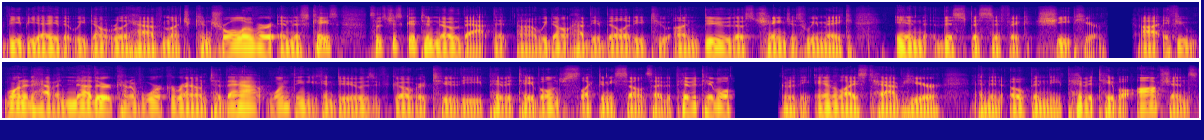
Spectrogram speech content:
VBA that we don't really have much control over in this case. So it's just good to know that, that uh, we don't have the ability to undo those changes we make in this specific sheet here. Uh, if you wanted to have another kind of workaround to that, one thing you can do is if you go over to the pivot table and just select any cell inside the pivot table, go to the Analyze tab here, and then open the pivot table options.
